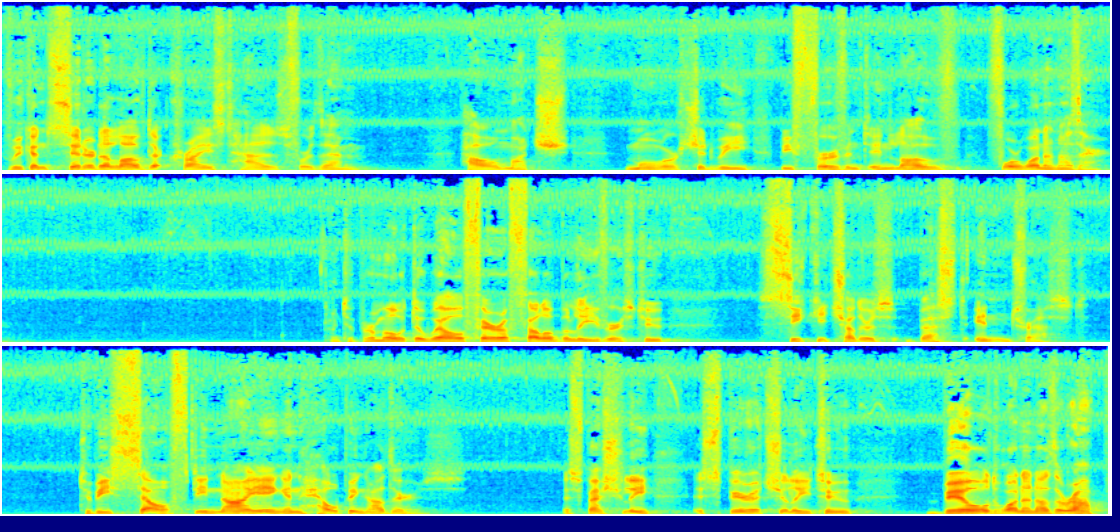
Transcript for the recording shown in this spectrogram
If we consider the love that Christ has for them, how much more should we be fervent in love for one another? And to promote the welfare of fellow believers, to seek each other's best interest, to be self denying and helping others, especially spiritually, to build one another up,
